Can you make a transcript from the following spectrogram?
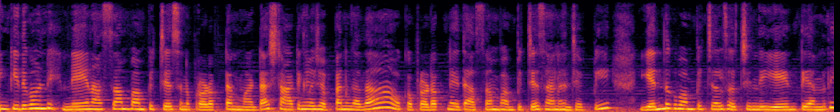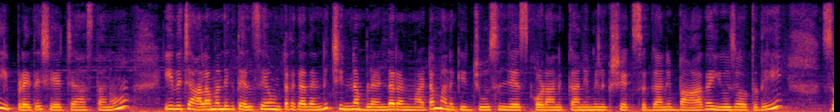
ఇంక ఇదిగోండి నేను అస్సాం పంపించేసిన ప్రోడక్ట్ అనమాట స్టార్టింగ్లో చెప్పాను కదా ఒక ప్రోడక్ట్ని అయితే అస్సాం పంపించేశానని చెప్పి ఎందుకు పంపించాల్సి వచ్చింది ఏంటి అన్నది ఇప్పుడైతే షేర్ చేస్తాను. ఇది చాలామందికి తెలిసే ఉంటుంది కదండి చిన్న బ్లెండర్ అనమాట మనకి జ్యూసులు చేసుకోవడానికి కానీ మిల్క్ షేక్స్ కానీ బాగా యూజ్ అవుతుంది. సో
